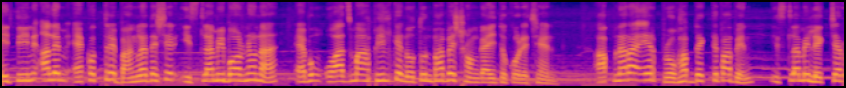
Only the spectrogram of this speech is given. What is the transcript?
এই তিন আলেম একত্রে বাংলাদেশের ইসলামী বর্ণনা এবং ওয়াজ মাহফিলকে নতুনভাবে সংজ্ঞায়িত করেছেন। আপনারা এর প্রভাব দেখতে পাবেন ইসলামী লেকচার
